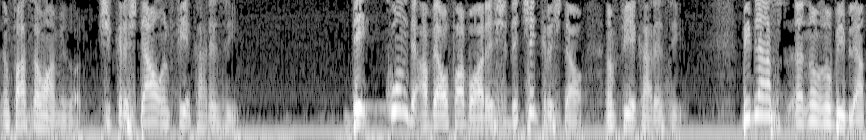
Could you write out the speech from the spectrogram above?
în fața oamenilor și creșteau în fiecare zi. De cum de aveau favoare și de ce creșteau în fiecare zi? Biblia, nu, nu Biblia,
